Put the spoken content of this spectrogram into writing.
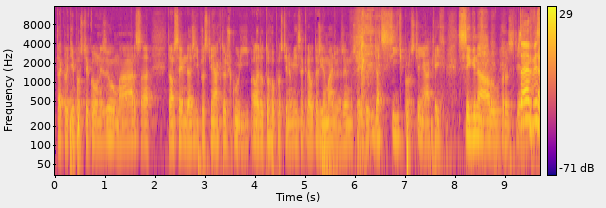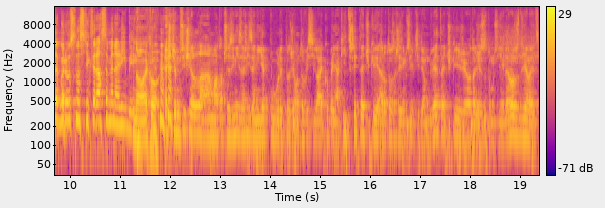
tak lidi prostě kolonizují Mars a tam se jim daří prostě nějak trošku líp, ale do toho prostě nemějí sakra otevřít doma dveře, musí dát síť prostě nějakých signálů prostě. To je vize budoucnosti, která se mi nelíbí. No, jako ještě musíš je lámat a přes jiný zařízení je půlit, protože on to vysílá jakoby nějaký tři tečky a do toho zařízení musí přijít jenom dvě tečky, že jo, takže se to musí někde rozdělit,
